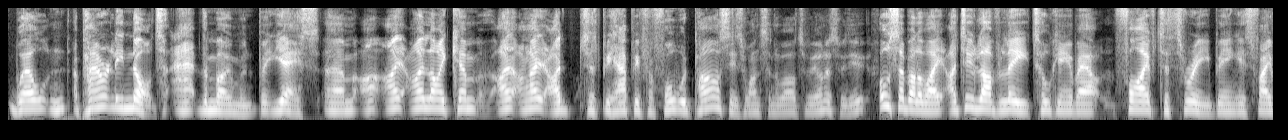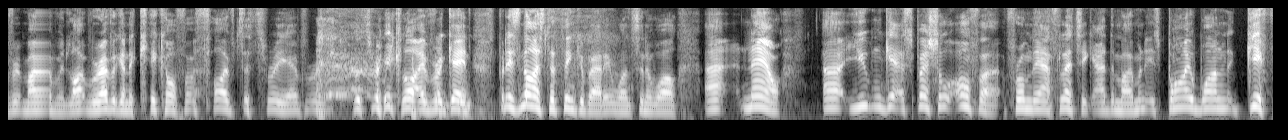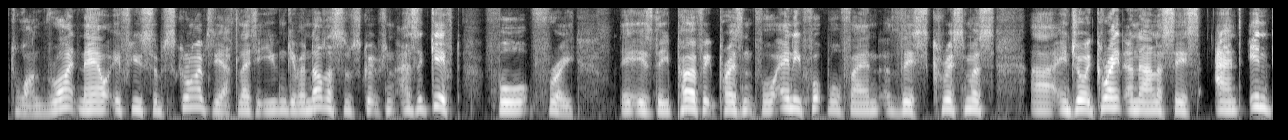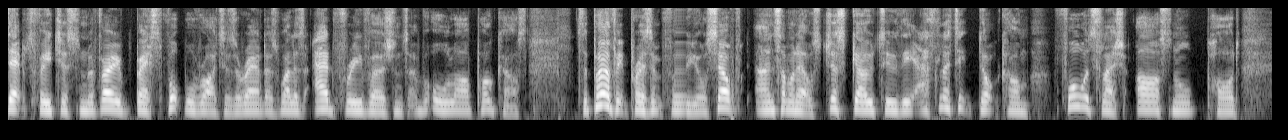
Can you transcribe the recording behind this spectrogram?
Well, apparently not at the moment, but yes, um, I, I, I, like um, I, I I'd just be happy for forward passes once in a while, to be honest with you. Also, by the way, I do love Lee talking about five to three being his favourite moment. Like we're ever going to kick off at five to three ever, at three o'clock ever again. But it's nice to think about it once in a while. Uh, now, uh, you can get a special offer from The Athletic at the moment. It's buy one, gift one. Right now, if you subscribe to The Athletic, you can give another subscription as a gift for free. It is the perfect present for any football fan this Christmas. Uh, enjoy great analysis and in depth features from the very best football writers around, as well as ad free versions of all our podcasts. It's a perfect present for yourself and someone else. Just go to theathletic.com forward slash Arsenal pod.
